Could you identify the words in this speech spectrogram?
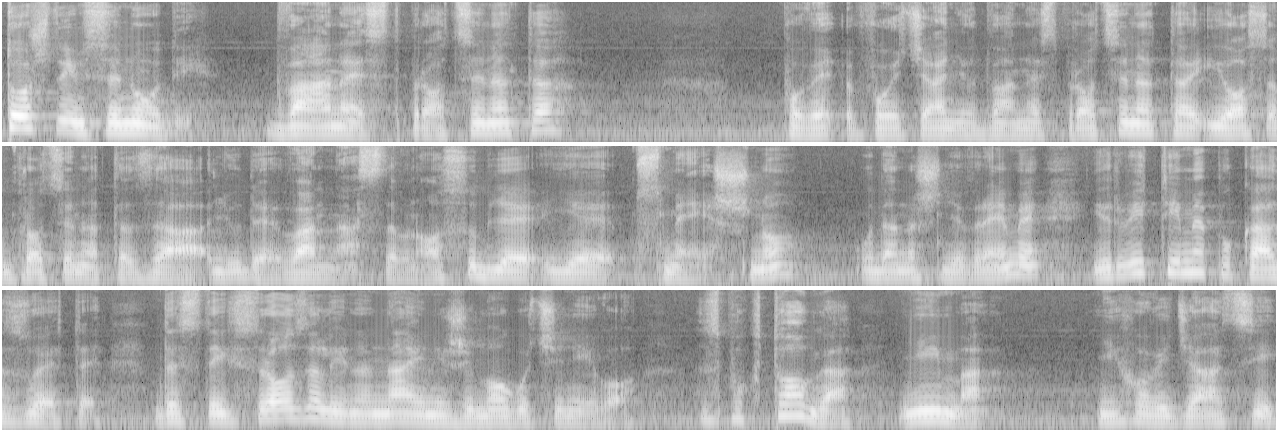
To što im se nudi 12 procenata, povećanje od 12 procenata i 8 procenata za ljude van nastavno osoblje je smešno u današnje vreme, jer vi time pokazujete da ste ih srozali na najniži mogući nivo. Zbog toga njima, njihovi džaci,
